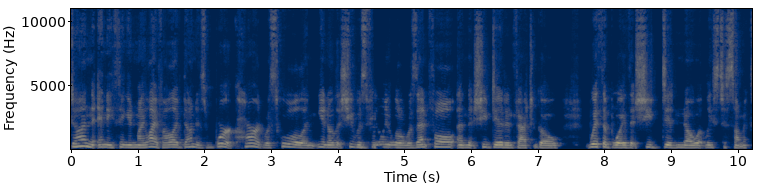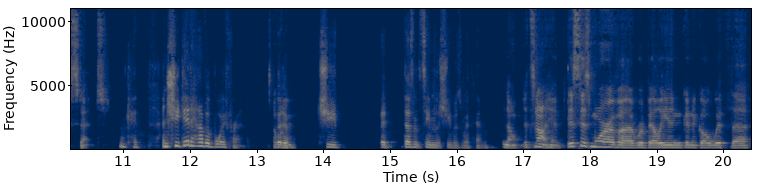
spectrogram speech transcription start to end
done anything in my life. All I've done is work hard with school. And, you know, that she was Mhm. feeling a little resentful and that she did, in fact, go with a boy that she did know at least to some extent. Okay. And she did have a boyfriend, but Okay. it, she it doesn't seem that she was with him. no, it's not him. This is more of a rebellion, gonna go with the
